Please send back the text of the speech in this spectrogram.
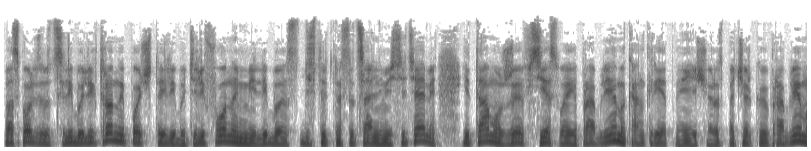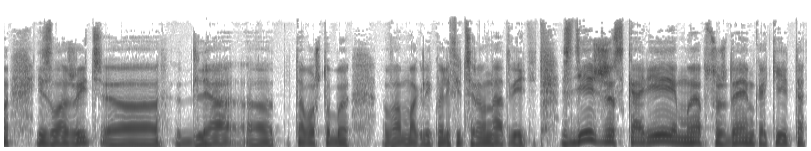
воспользоваться либо электронной почтой, либо телефонами, либо действительно социальными сетями. И там уже все свои проблемы, конкретные, еще раз подчеркиваю, проблемы, изложить для того, чтобы вам могли квалифицированно ответить. Здесь же скорее мы обсуждаем какие-то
